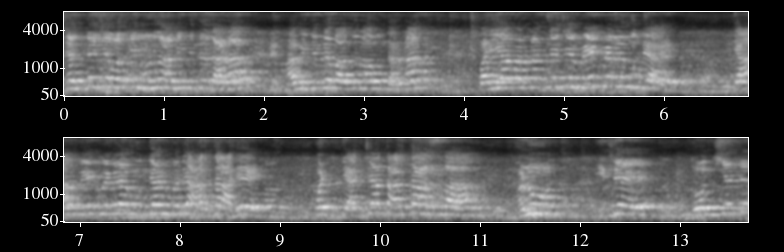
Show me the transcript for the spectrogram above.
जनतेचे वकील म्हणून आम्ही तिथे जाणार. आम्ही तिथे बाजू लावून धरणार. पर्यावरणाचे जे वेगवेगळे मुद्दे आहेत त्या वेगवेगळ्या मुद्द्यांमध्ये अर्थ आहे. पण त्याच्यात अर्थ असला म्हणून इथे दोनशे ते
